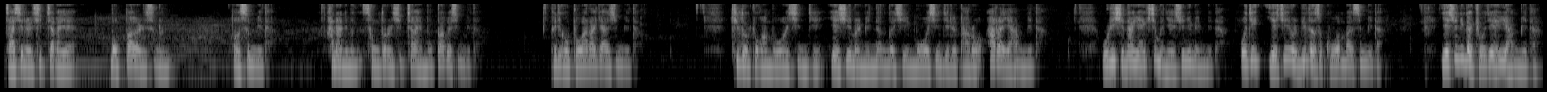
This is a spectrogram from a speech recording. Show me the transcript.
자신을 십자가에 못 박을 수는 없습니다. 하나님은 성도를 십자가에 못 박으십니다. 그리고 부활하게 하십니다. 기독교가 무엇인지 예수님을 믿는 것이 무엇인지를 바로 알아야 합니다. 우리 신앙의 핵심은 예수님입니다. 오직 예수님을 믿어서 구원받습니다. 예수님과 교제해야 합니다.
